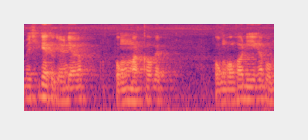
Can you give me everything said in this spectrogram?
ไม่ใช่แค่สุกอย่างเดียวครับผงหมักเขาแบบ งของเขาดีครับผม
